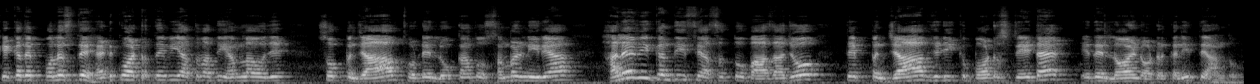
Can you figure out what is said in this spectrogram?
ਕਿ ਕਦੇ ਪੁਲਿਸ ਦੇ ਹੈੱਡਕੁਆਟਰ ਤੇ ਵੀ ਅਤਵਾਦੀ ਹਮਲਾ ਹੋ ਜੇ? ਸੋ ਪੰਜਾਬ ਤੁਹਾਡੇ ਲੋਕਾਂ ਤੋਂ ਸੰਭਲ ਨਹੀਂ ਰਿਹਾ। ਹਲੇ ਵੀ ਗੰਦੀ ਸਿਆਸਤ ਤੋਂ ਬਾਜ਼ ਆ ਜਾਓ ਤੇ ਪੰਜਾਬ ਜਿਹੜੀ ਇੱਕ ਬਾਰਡਰ ਸਟੇਟ ਹੈ, ਇਹਦੇ ਲਾਅ ਐਂਡ ਆਰਡਰ ਕਨੀ ਧਿਆਨ ਦਿਓ।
